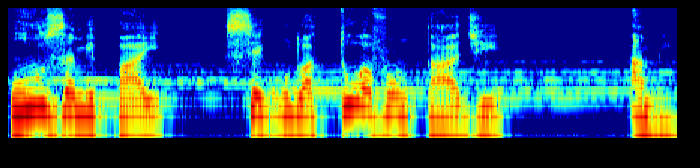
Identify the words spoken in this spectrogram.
Usa-me, Pai, segundo a tua vontade. Amém.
